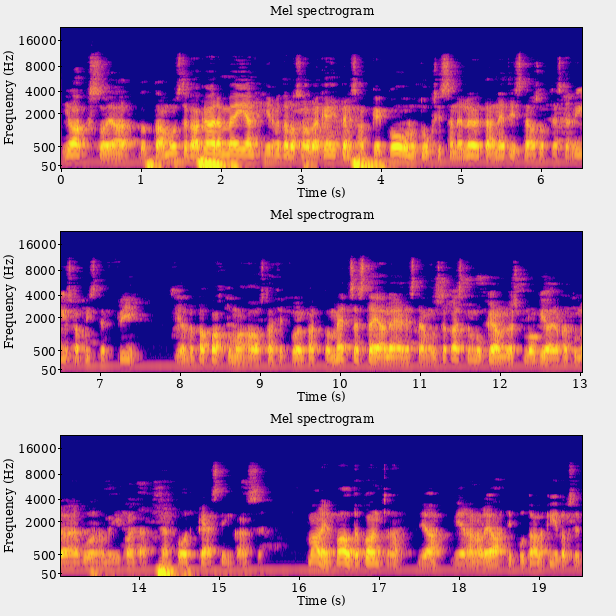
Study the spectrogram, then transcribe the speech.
jakso. Ja tota, muistakaa käydä meidän hirvitalousalueen kehittämishankkeen koulutuksissa. Ne löytää netistä osoitteesta riista.fi. Sieltä tapahtumahausta. Sitten voi katsoa Metsästäjä-lehdestä. Ja muistakaa sitten lukea myös blogia, joka tulee aina vuoroviikoin tämän podcastin kanssa. Mä olin Valto Kontra ja vieraana oli Ahti Putala. Kiitokset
